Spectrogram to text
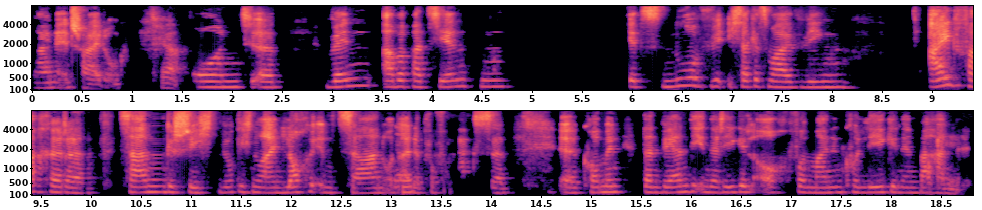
deine Entscheidung. Ja. Und äh, wenn aber Patienten jetzt nur, ich sage jetzt mal, wegen einfacherer Zahngeschichten, wirklich nur ein Loch im Zahn und eine Prophylaxe äh, kommen, dann werden die in der Regel auch von meinen Kolleginnen behandelt.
